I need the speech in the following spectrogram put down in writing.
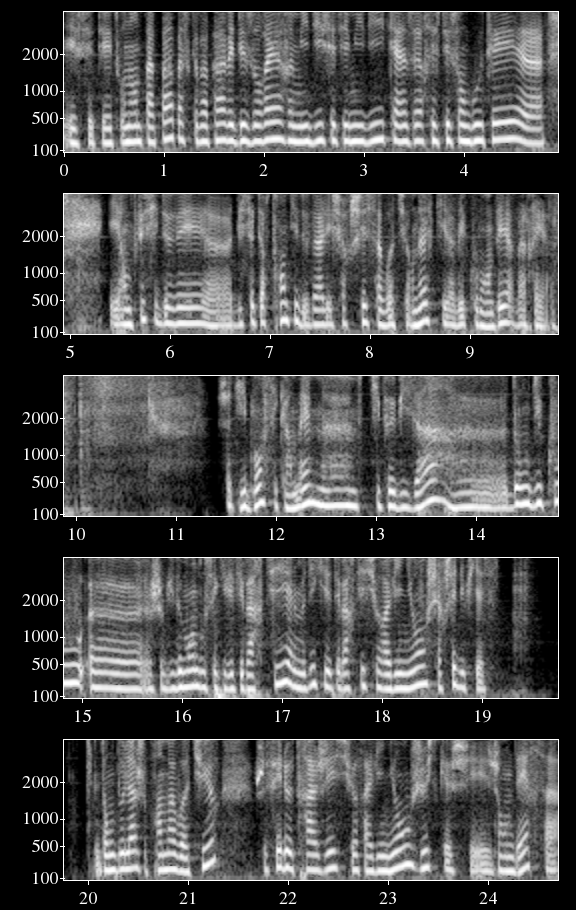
et c'était étonnant de papa parce que papa avait des horaires. Midi, c'était midi. 15 heures, c'était son goûter. Euh, et en plus, il devait, euh, 17h30, il devait aller chercher sa voiture neuve qu'il avait commandée à Valréas. Je dis bon, c'est quand même un petit peu bizarre. Euh, donc du coup, euh, je lui demande où c'est qu'il était parti. Elle me dit qu'il était parti sur Avignon chercher des pièces. Donc de là, je prends ma voiture, je fais le trajet sur Avignon jusqu'à chez Jean Ders à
